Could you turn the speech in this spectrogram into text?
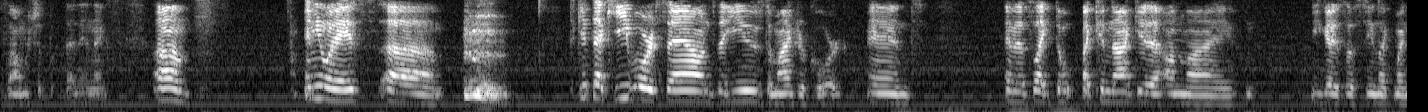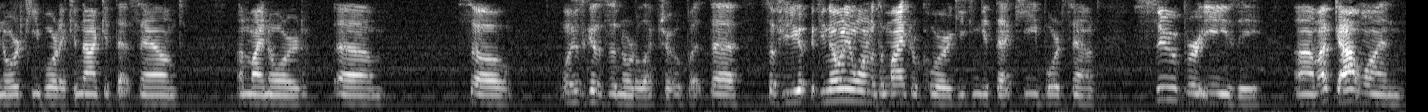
Good song. We should put that in next. Um, anyways, um, to get that keyboard sound, they used a microKORG, and and it's like the I could not get it on my. You guys have seen like my Nord keyboard. I could not get that sound on my Nord. Um, so, well, it's because it's a Nord Electro. But the so if you if you know anyone with a microKORG, you can get that keyboard sound super easy. Um, I've got one.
